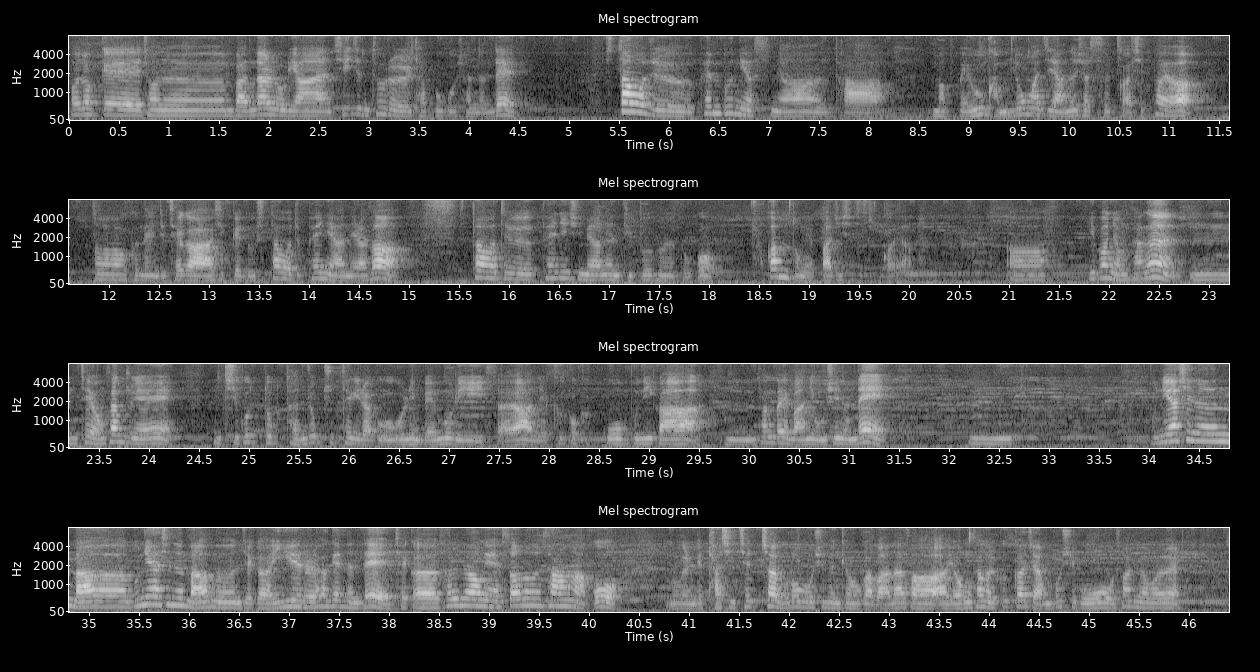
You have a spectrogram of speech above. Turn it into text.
어저께 저는 만달로리안 시즌2를 다 보고 잤는데, 스타워즈 팬분이었으면 다 막 매우 감동하지 않으셨을까 싶어요. 어, 근데 이제 제가 아쉽게도 스타워즈 팬이 아니라서, 스타워즈 팬이시면은 뒷부분을 보고 초감동에 빠지셨을 거예요. 어, 이번 영상은 음, 제 영상 중에 지구독 단독주택이라고 올린 매물이 있어요. 네, 그거 갖고 문의가 음, 상당히 많이 오시는데 음, 문의하시는 마 문의하시는 마음은 제가 이해를 하겠는데 제가 설명에 써놓은 사항하고 뭐 이렇게 다시 재차 물어보시는 경우가 많아서 아, 영상을 끝까지 안 보시고 설명을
